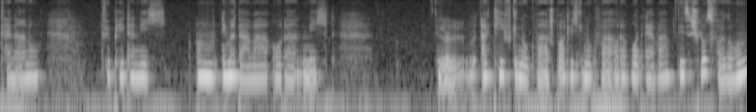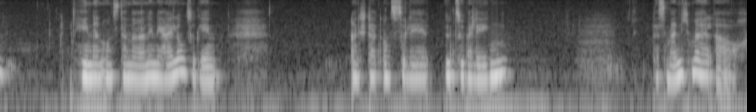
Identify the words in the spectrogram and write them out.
keine Ahnung, für Peter nicht mm, immer da war oder nicht aktiv genug war, sportlich genug war oder whatever, diese Schlussfolgerung hindern uns dann daran, in die Heilung zu gehen. Anstatt uns zu, zu überlegen, dass manchmal auch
